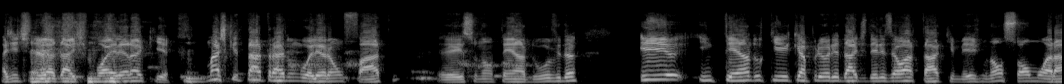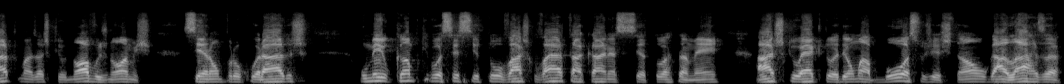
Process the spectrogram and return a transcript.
A gente não ia dar spoiler aqui. Mas que está atrás de um goleiro é um fato, isso não tem a dúvida. E entendo que, que a prioridade deles é o ataque mesmo, não só o Morato, mas acho que novos nomes serão procurados. O meio-campo que você citou, o Vasco vai atacar nesse setor também. Acho que o Hector deu uma boa sugestão. O Galarza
